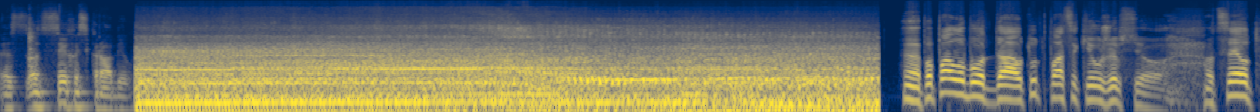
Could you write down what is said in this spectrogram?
з, з цих ось крабів. Е, По палубу, да, отут пацики вже все. Оце от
